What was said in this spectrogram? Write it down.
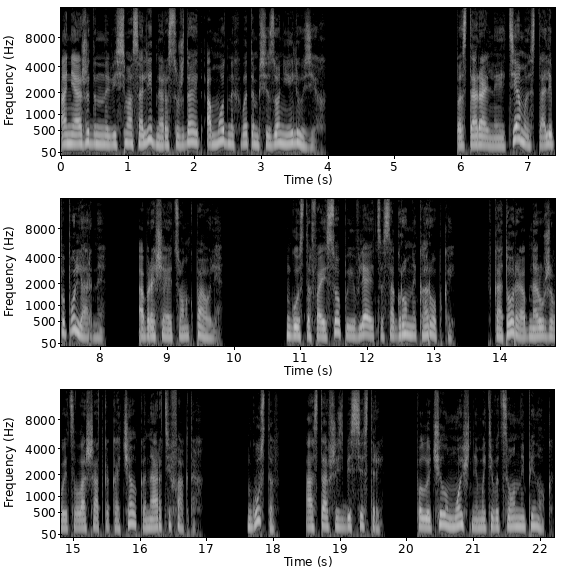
а неожиданно весьма солидно рассуждает о модных в этом сезоне иллюзиях. «Пасторальные темы стали популярны», — обращается он к Пауле. Густав Айсо появляется с огромной коробкой, в которой обнаруживается лошадка-качалка на артефактах. Густав, оставшись без сестры, получил мощный мотивационный пинок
